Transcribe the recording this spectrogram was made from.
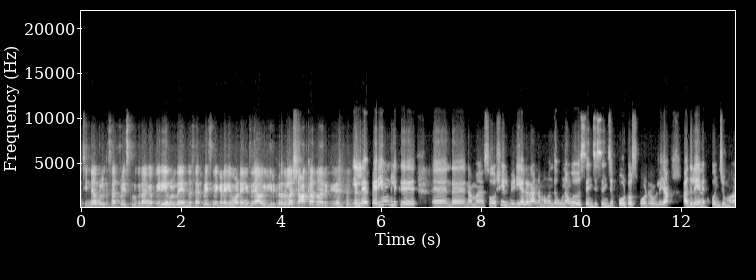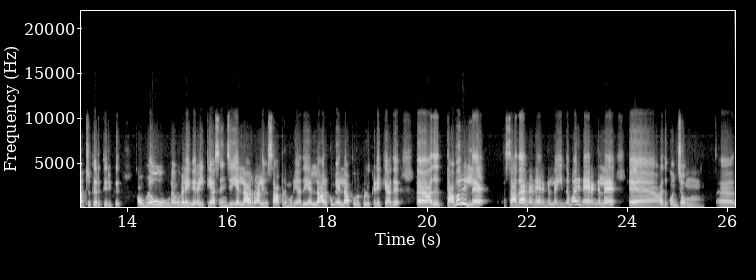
சின்னவங்களுக்கு சர்ப்ரைஸ் கொடுக்குறாங்க பெரியவங்களுக்கு தான் எந்த சர்ப்ரைஸுமே கிடைக்க மாட்டேங்குது. அவங்க இருக்கிறதெல்லாம் ஷாக்கா தான் இருக்கு. இல்ல பெரியவங்களுக்கு இந்த நம்ம சோசியல் மீடியாலலாம் நம்ம வந்து உணவு செஞ்சு செஞ்சு போட்டோஸ் போடுறோம் இல்லையா? அதுல எனக்கு கொஞ்சம் மாற்று கருத்து இருக்கு. அவ்வளோ உணவுகளை வெரைட்டியா செஞ்சு எல்லாராலையும் சாப்பிட முடியாது. எல்லாருக்கும் எல்லா பொருட்களும் கிடைக்காது. அது தவறு இல்ல. சாதாரண நேரங்கள்ல இந்த மாதிரி நேரங்கள்ல அஹ், அது கொஞ்சம் அஹ்,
